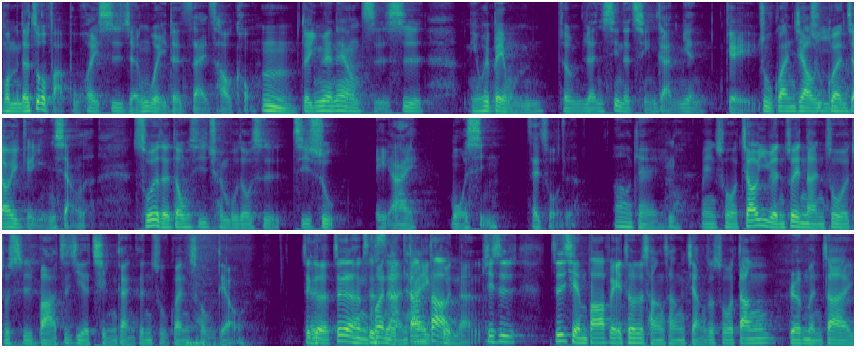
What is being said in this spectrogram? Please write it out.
我们的做法不会是人为的在操控。嗯，对，因为那样子是你会被我们这种人性的情感面给主观交易、主观交易给影响了。所有的东西全部都是技术 AI 模型在做的。OK，没错，交易员最难做的就是把自己的情感跟主观抽掉。这个这个很困难，太困难了。其实之前巴菲特就常常讲，就说当人们在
